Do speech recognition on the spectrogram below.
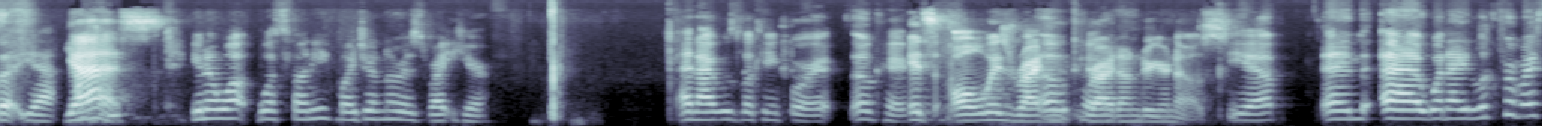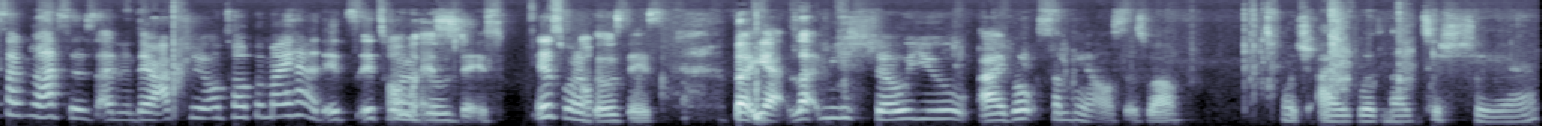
But yeah. Yes. Um, you know what? What's funny? My journal is right here. And I was looking for it. Okay. It's always right okay. right under your nose. Yep. And uh, when I look for my sunglasses, I and they're actually on top of my head, it's it's one always. of those days. It's one of those days. But yeah, let me show you. I wrote something else as well, which I would like to share.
